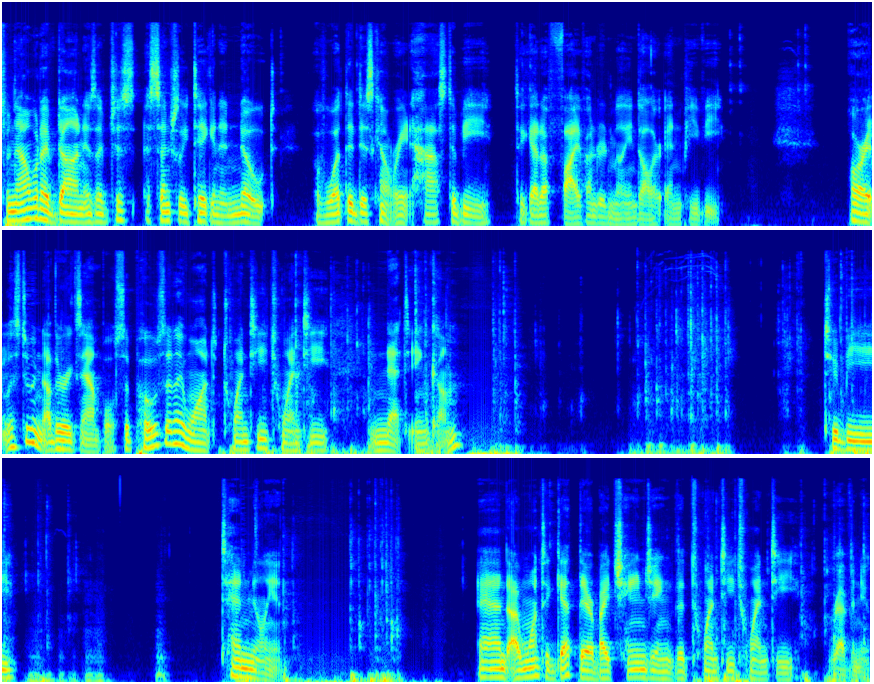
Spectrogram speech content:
So now what I've done is I've just essentially taken a note of what the discount rate has to be to get a $500 million NPV. All right, let's do another example. Suppose that I want 2020 net income to be 10 million. And I want to get there by changing the 2020 revenue.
